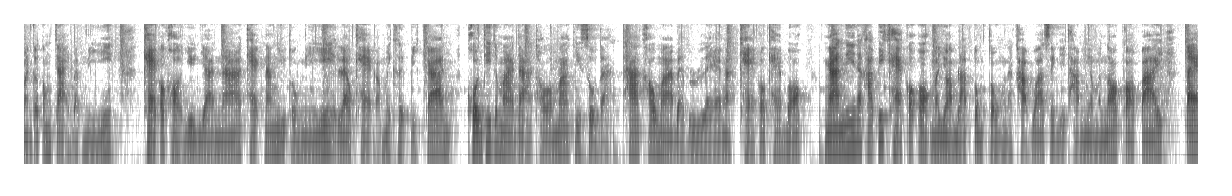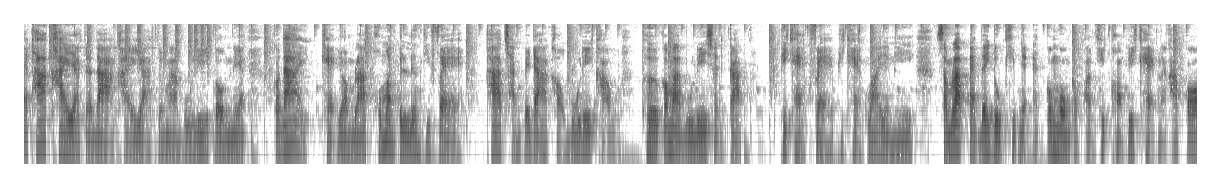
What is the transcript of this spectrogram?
มันก็ต้องจ่ายแบบนี้ แขกก็ขอยืนยันนะ แขกนั่งอยู่ตรงนี้ แล้วแขกอะไม่เคยปิดกั้น คนที่จะมาด่าทอมากที่สุดอะถ้าเข้ามาแบบรุนแรงอะแขกก็แค่บล็อกงานนี้นะครับพี่แขกก็ออกมายอมรับตรงๆนะครับว่าสิ่งที่ทำเนี่ยมันนอกกรอบไป แต่ถ้าใครอยากจะด่าใครอยากจะมาบูลลี่ตนเนี่ยก็ได้แขกยอมรับเพราะมันเป็นเรื่องที่แฟร์ ถ้าฉันไปด่าเขาบูลลี่เขา เธอก็มาบูลลี่ฉันกลับพี่แขกแฟร์พี่แขกว่าอย่างนี้สำหรับแอดได้ดูคลิปเนี่ยแอดก็งงกับความคิดของพี่แขกนะครับก็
